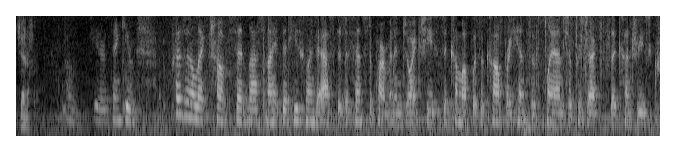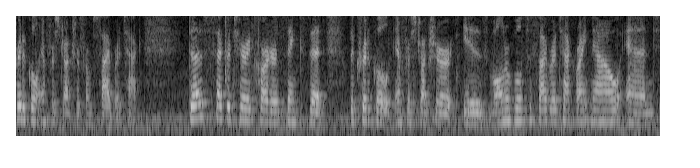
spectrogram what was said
Jennifer. Um, Peter, thank you. President-elect Trump said last night that he's going to ask the Defense Department and Joint Chiefs to come up with a comprehensive plan to protect the country's critical infrastructure from cyber attack. Does Secretary Carter think that the critical infrastructure is vulnerable to cyber attack right now? And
